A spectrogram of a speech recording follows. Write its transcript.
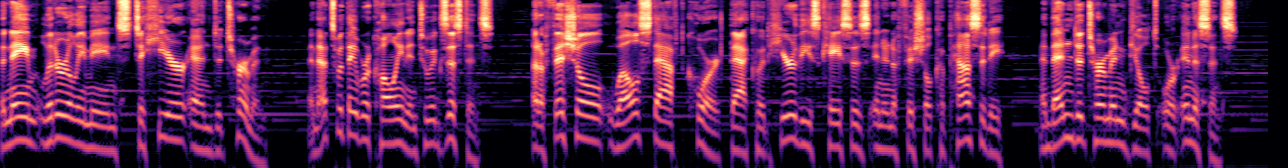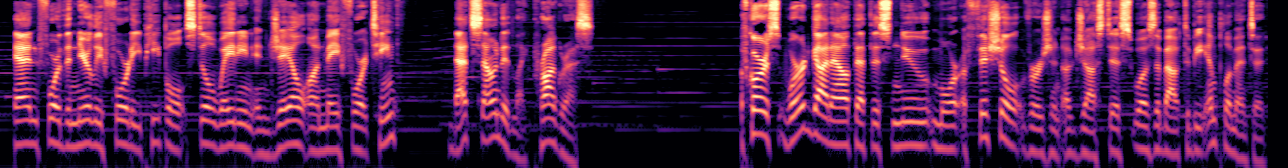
The name literally means to hear and determine, and that's what they were calling into existence an official, well staffed court that could hear these cases in an official capacity and then determine guilt or innocence. And for the nearly 40 people still waiting in jail on May 14th, that sounded like progress. Of course, word got out that this new, more official version of justice was about to be implemented.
